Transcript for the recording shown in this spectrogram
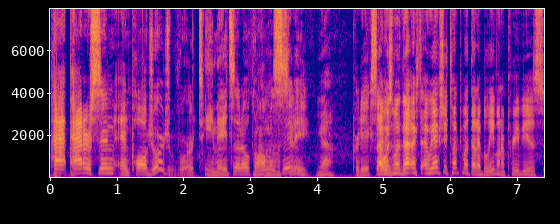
Pat Patterson and Paul George were teammates at Oklahoma, Oklahoma City. City. Yeah. Pretty exciting. That was one that we actually talked about that I believe on a previous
